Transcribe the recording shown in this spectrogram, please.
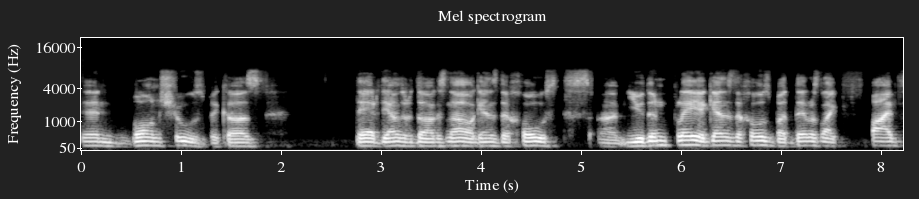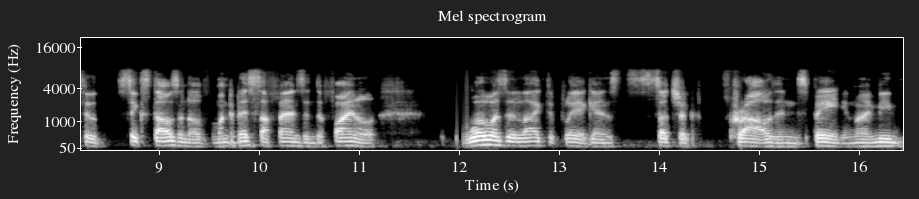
in Bonn shoes because they're the underdogs now against the hosts. Um, you didn't play against the hosts, but there was like five to six thousand of Manresa fans in the final. What was it like to play against such a crowd in Spain? You know, I mean,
